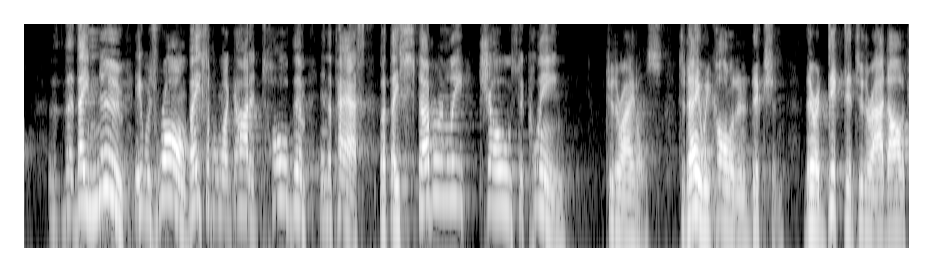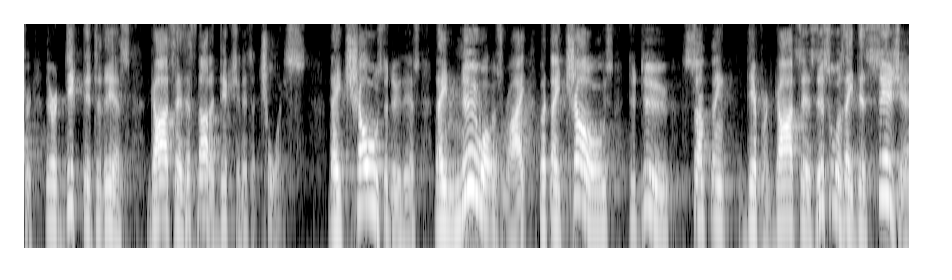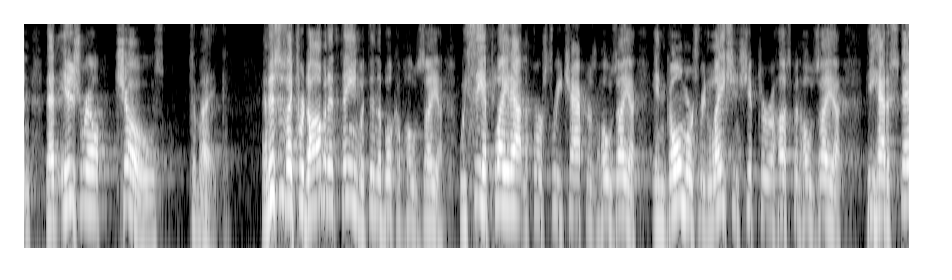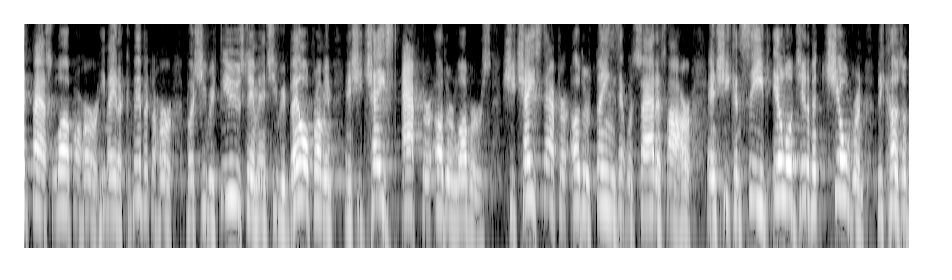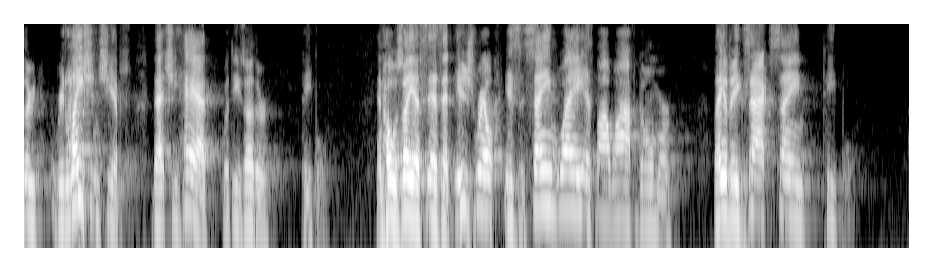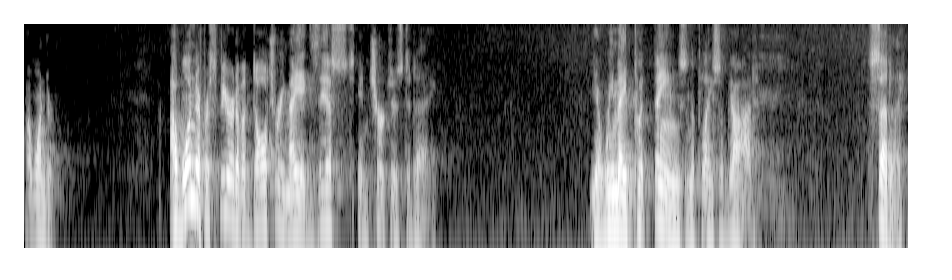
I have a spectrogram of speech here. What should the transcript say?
They knew it was wrong based upon what God had told them in the past, but they stubbornly chose to cling to their idols. Today we call it an addiction. They're addicted to their idolatry. They're addicted to this. God says it's not addiction, it's a choice. They chose to do this. They knew what was right, but they chose to do something different. God says this was a decision that Israel chose to make. And this is a predominant theme within the book of Hosea. We see it played out in the first three chapters of Hosea in Gomer's relationship to her husband Hosea. He had a steadfast love for her. He made a commitment to her, but she refused him and she rebelled from him and she chased after other lovers. She chased after other things that would satisfy her and she conceived illegitimate children because of the relationships that she had with these other people. And Hosea says that Israel is the same way as my wife Gomer. They are the exact same people. I wonder. I wonder if a spirit of adultery may exist in churches today. You know, we may put things in the place of God subtly,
